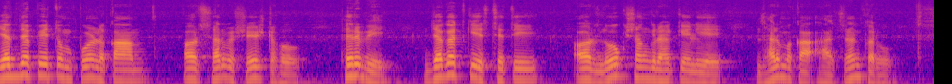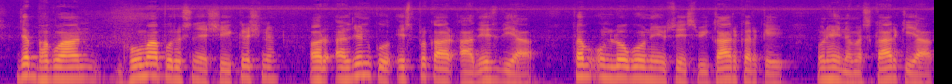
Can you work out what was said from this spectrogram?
यद्यपि तुम पूर्ण काम और सर्वश्रेष्ठ हो, फिर भी जगत की स्थिति और लोक संग्रह के लिए धर्म का आचरण करो। जब भगवान भूमा पुरुष ने श्री कृष्ण और अर्जुन को इस प्रकार आदेश दिया, तब उन लोगों ने उसे स्वीकार करके उन्हें नमस्कार किया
